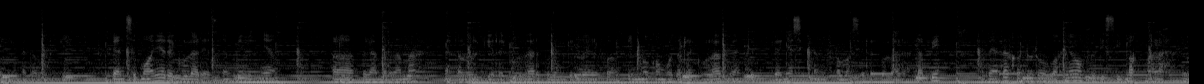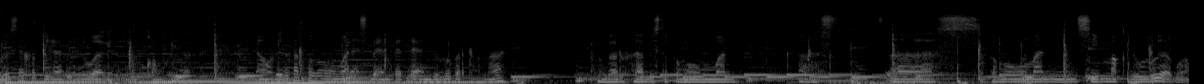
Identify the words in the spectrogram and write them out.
teknik metalurgi dan semuanya reguler ya. Saya pilihnya uh, pilihan pertama metalurgi reguler pilihan kedua ilmu, komputer reguler dan ketiganya sistem informasi reguler. Tapi ternyata kedurullahnya waktu disimak malah lulusnya ke pilihan kedua gitu ilmu komputer. Nah waktu itu kan pengumuman SBMPTN dulu pertama baru habis itu pengumuman uh, uh, pengumuman simak dulu ya bu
